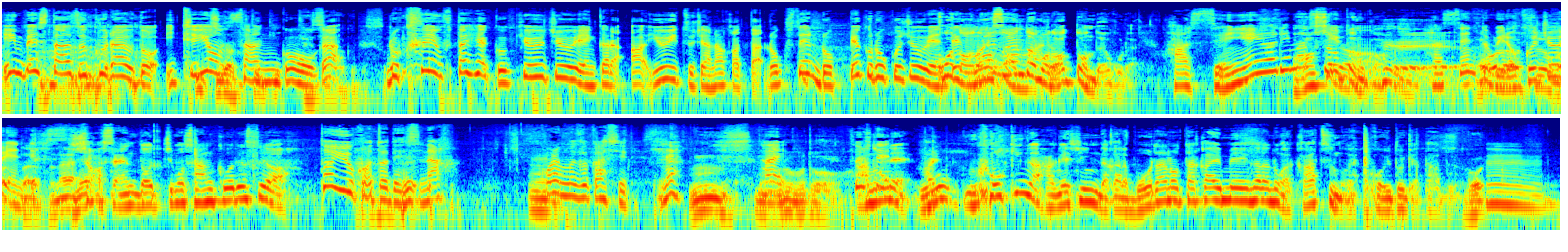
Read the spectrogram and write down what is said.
インベスターズクラウド1435が6290円から、あ、唯一じゃなかった。6660円で。これこれも7000台まであったんだよこれ8000円ありますよ。8000あったのか8000飛び60円です。ね所詮どっちも参考ですよということですな。これ難しいですね。はい。なるほどそして、あのね、動動きが激しいんだからボラの高い銘柄のが勝つのよこういう時は多分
